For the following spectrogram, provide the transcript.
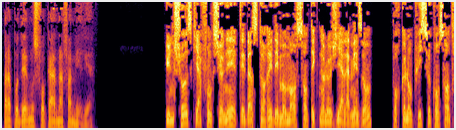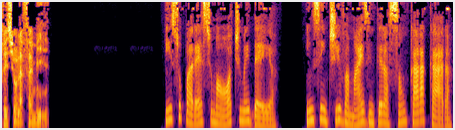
para podermos focar na família. Une chose qui a fonctionné était d'instaurer des moments sans technologie à la maison, pour que l'on puisse se concentrer sur la famille. Isso parece uma ótima ideia. Incentiva mais interação cara a cara.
